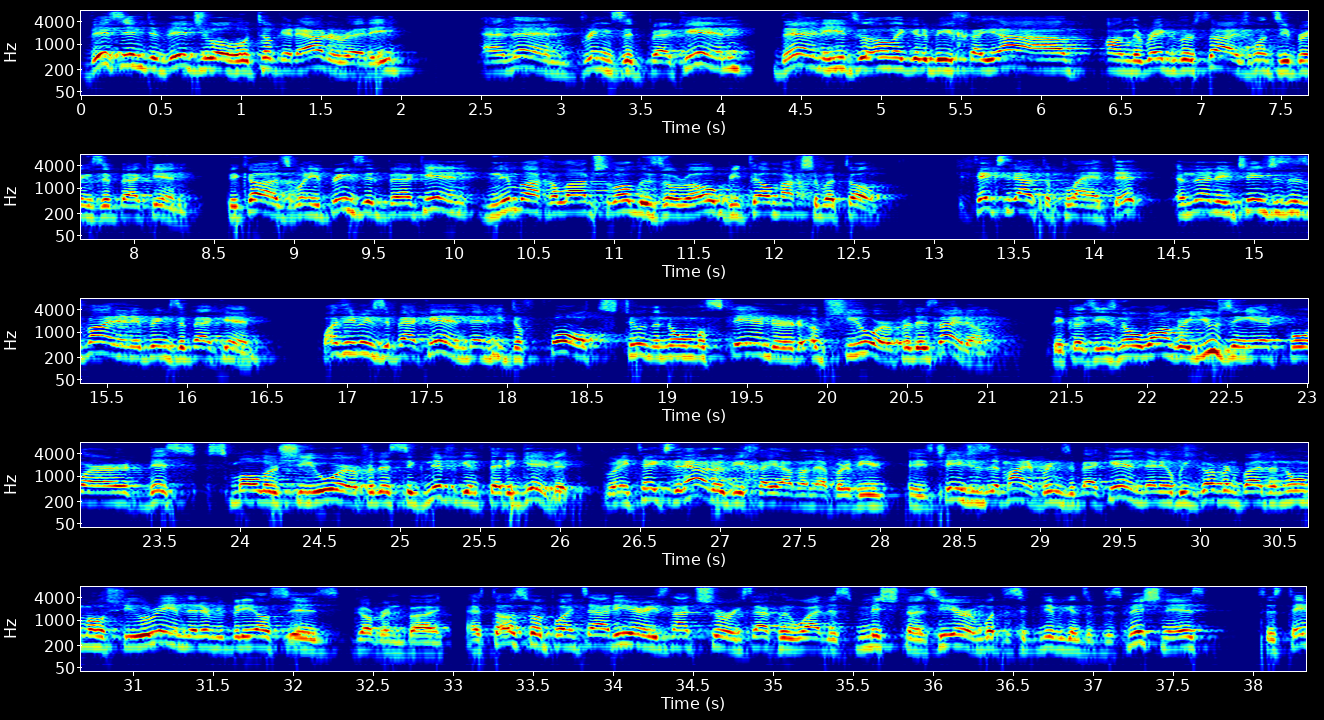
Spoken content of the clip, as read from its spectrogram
This individual who took it out already, and then brings it back in, then he's only going to be chayav on the regular size once he brings it back in. Because when he brings it back in, nimlach alav shalol bitel machshavato. He takes it out to plant it, and then he changes his mind and he brings it back in. Once he brings it back in, then he defaults to the normal standard of shiur for this item because he's no longer using it for this smaller shiur, for the significance that he gave it. When he takes it out, it'll be chayav on that. But if he, he changes his mind and brings it back in, then he'll be governed by the normal shiurim that everybody else is governed by. As Tosfot points out here, he's not sure exactly why this Mishnah is here and what the significance of this Mishnah is. It says, We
